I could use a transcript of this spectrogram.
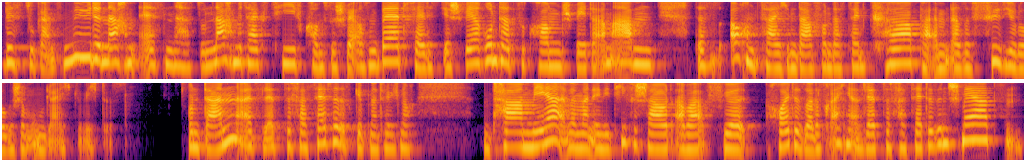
bist du ganz müde nach dem Essen, hast du Nachmittagstief, kommst du schwer aus dem Bett, fällt es dir schwer runterzukommen später am Abend. Das ist auch ein Zeichen davon, dass dein Körper, also physiologisch im Ungleichgewicht ist. Und dann als letzte Facette, es gibt natürlich noch ein paar mehr, wenn man in die Tiefe schaut, aber für heute soll das reichen. Als letzte Facette sind Schmerzen.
